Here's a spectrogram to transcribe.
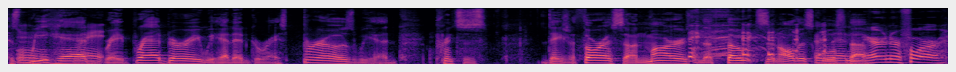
Because we mm, had right. Ray Bradbury, we had Edgar Rice Burroughs, we had Princess Dejah Thoris on Mars, and the Thoats, and all this cool and then stuff. Mariner Four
